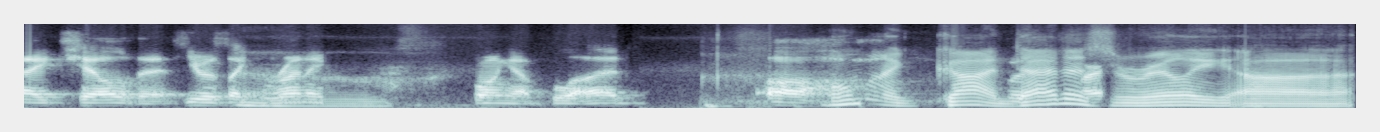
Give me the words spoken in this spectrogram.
I killed it. He was like running, Oh. throwing up blood. Oh Oh, my god, that is really uh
